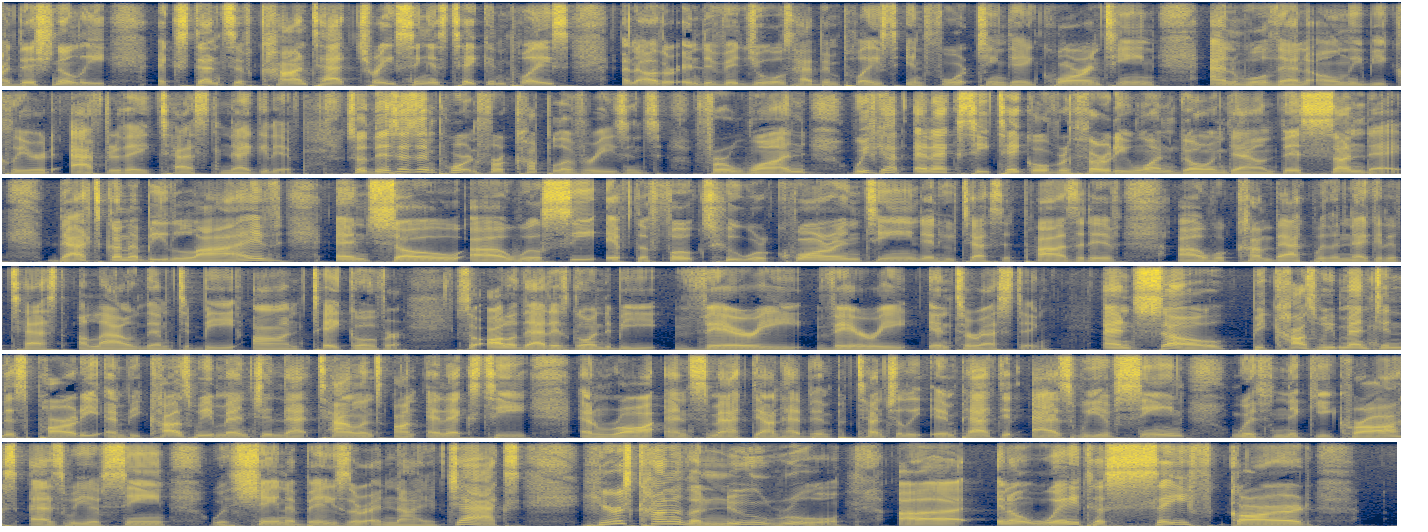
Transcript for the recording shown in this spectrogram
Additionally, extensive contact tracing has taken place, and other individuals have been placed in 14 day quarantine and will then only be cleared after they test negative. So, this is important for a couple of reasons. For one, we've got NXT TakeOver 31 going down this Sunday. That's going to be live, and so uh, we'll see if the folks who were quarantined and who tested positive uh, will come back with a negative test, allowing them to be on TakeOver. So, all of that is going to be very, very interesting. And so, because we mentioned this party and because we mentioned that talent on NXT and Raw and SmackDown have been potentially impacted, as we have seen with Nikki Cross, as we have seen with Shayna Baszler and Nia Jax, here's kind of the new rule uh, in a way to safeguard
